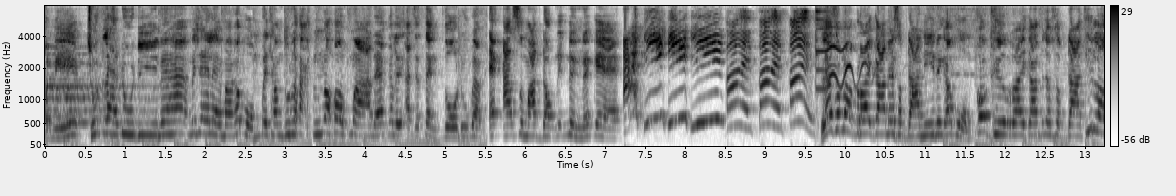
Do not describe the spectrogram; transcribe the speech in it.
วันนี้ชุดแลดูดีนะฮะ ไม่ใช่อะไรมาครับผมไปทำธุระข้างนอกมานะก็เลยอาจจะแต่งตัวดูแบบแอคอาร์สมาร์ทด็อกนิดหนึ่งนะแกอะฮิฮิฮิ ไปไปไป และสำหรับรายการในสัปดาห์นี้นะครับผมก็คือรายการประจำสัปดาห์ที่เรา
